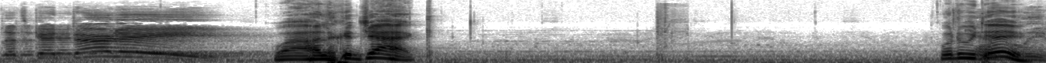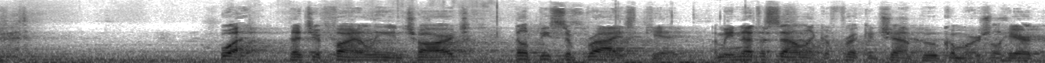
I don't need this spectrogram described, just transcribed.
Let's get dirty! Wow, look at Jack. What do we Can't do? believe it. What? That you're finally in charge? Don't be surprised, kid. I mean, not to sound like a frickin' shampoo commercial here,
